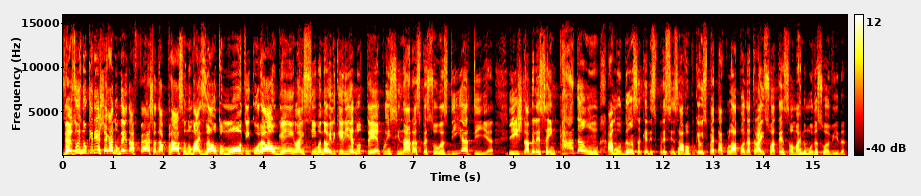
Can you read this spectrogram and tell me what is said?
Jesus não queria chegar no meio da festa, da praça, no mais alto monte e curar alguém lá em cima. Não, ele queria no templo ensinar as pessoas dia a dia e estabelecer em cada um a mudança que eles precisavam, porque o espetacular pode atrair sua atenção, mas não muda a sua vida.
